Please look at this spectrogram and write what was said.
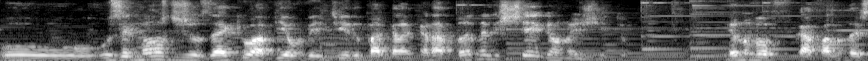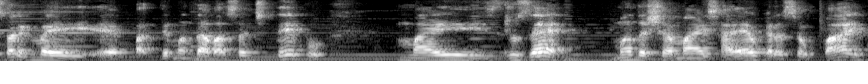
o, os irmãos de José que o haviam vendido para aquela caravana, eles chegam no Egito. Eu não vou ficar falando da história que vai é, demandar bastante tempo, mas José manda chamar Israel, que era seu pai,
